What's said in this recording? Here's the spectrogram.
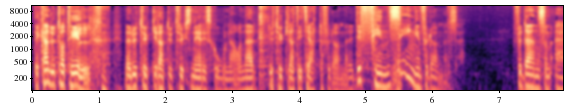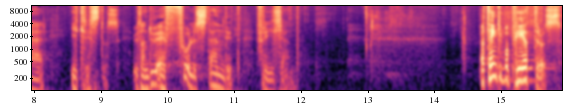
Det kan du ta till när du tycker att du trycks ner i skorna och när du tycker att ditt hjärta fördömer dig. Det finns ingen fördömelse för den som är i Kristus, utan du är fullständigt frikänd. Jag tänker på Petrus.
